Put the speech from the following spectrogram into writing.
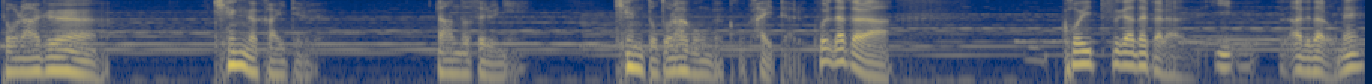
ドラグーン。剣が書いてる。ランドセルに。剣とドラゴンがこう書いてある。これだからこいつがだからあれだろうね。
